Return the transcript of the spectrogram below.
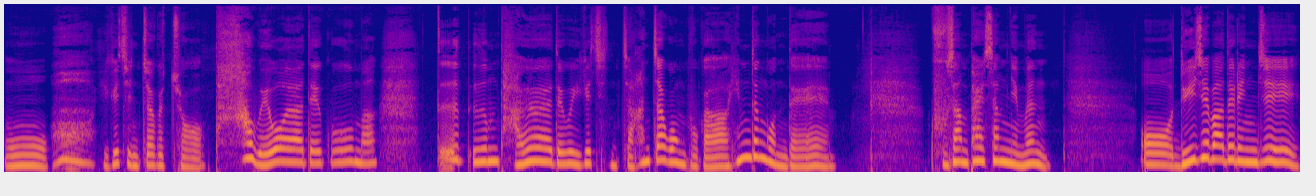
오, 이게 진짜 그쵸. 다 외워야 되고, 막, 뜻, 음, 다 외워야 되고, 이게 진짜 한자 공부가 힘든 건데, 9383님은, 어, 뉘집 아들인지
